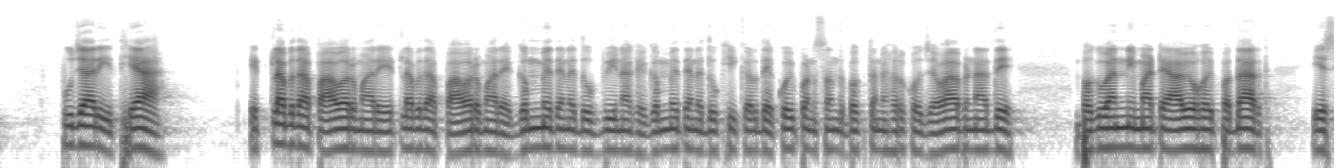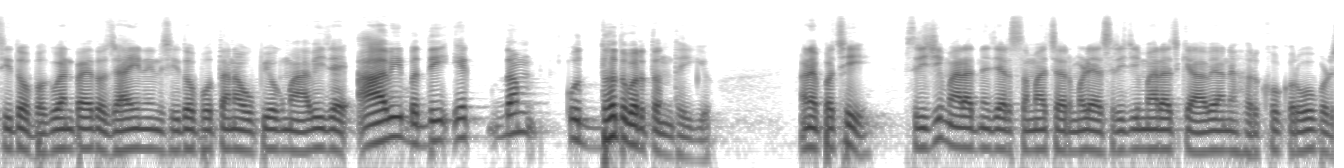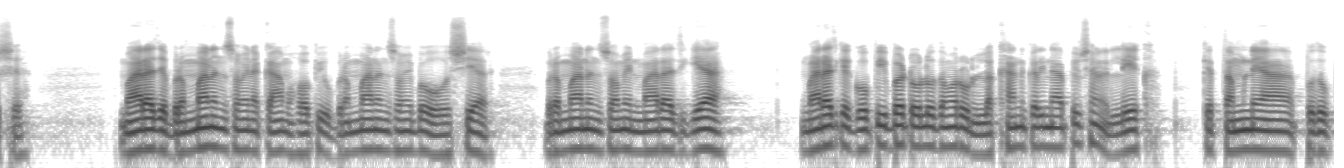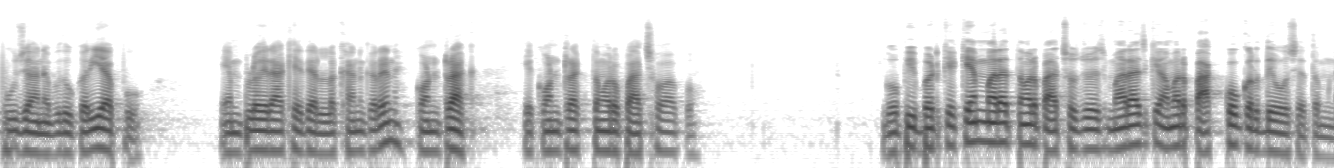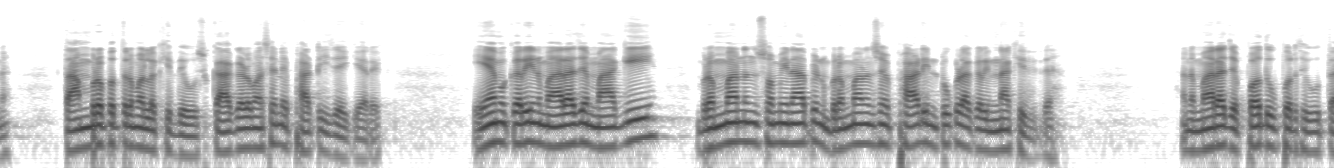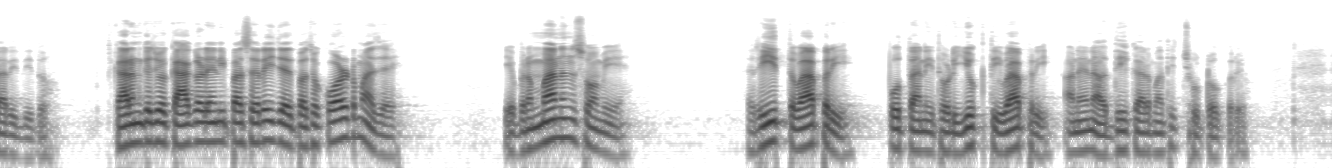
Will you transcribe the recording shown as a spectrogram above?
પૂજારી થયા. એટલા બધા પાવર મારે, એટલા બધા પાવર મારે, ગમે તેને દુભવી નાખે, ગમે તેને દુઃખી કરી દે, કોઈ પણ સંત ભક્તને હરખો જવાબ ના દે, ભગવાનની માટે આવ્યો હોય પદાર્થ, એ સીધો ભગવાન પાસે તો જાય નહીં સીધો પોતાના ઉપયોગમાં આવી જાય. આવી બધી એકદમ ઉદ્ધત વર્તન થઈ ગયું. અને પછી શ્રીજી મહારાજને જ્યારે સમાચાર મળ્યા, શ્રીજી મહારાજ કે આવ્યા અને હરખો કરવો પડશે. મહારાજે બ્રહ્માનંદ સ્વામીને કામ હોપ્યું. બ્રહ્માનંદ સ્વામી બહુ હોશિયાર. બ્રહ્માનંદ સ્વામી મહારાજ ગયા. મહારાજ કે, ગોપી ભટ્ટ, ઓલું તમારું લખાણ કરીને આપ્યું છે ને, લેખ કે તમને આ બધું પૂજા ને બધું કરી આપવું એમ્પ્લોય રાખે ત્યારે લખાણ કરે ને કોન્ટ્રાક્ટ એ કોન્ટ્રાક્ટ તમારો પાછો આપો. ગોપી ભટ્ટ કે, કેમ મહારાજ તમારે પાછો જોઈએ છે? મહારાજ કે, અમારે પાક્કો કરી દેવો છે તમને. તામ્રપત્રમાં લખી દેવું છું. કાગળમાં છે ને ફાટી જાય ક્યારેક. એમ કરીને મહારાજે માગી બ્રહ્માનંદ સ્વામીને આપ્યું ને બ્રહ્માનંદ સ્વામી ફાડીને ટુકડા કરીને નાખી દીધા. અને મહારાજે પદ ઉપરથી ઉતારી દીધો. કારણ કે જો કાગળ એની પાસે રહી જાય, પાછો કોર્ટમાં જાય, એ બ્રહ્માનંદ સ્વામીએ રીત વાપરી, પોતાની થોડી યુક્તિ વાપરી અને એના અધિકારમાંથી છૂટો કર્યો.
